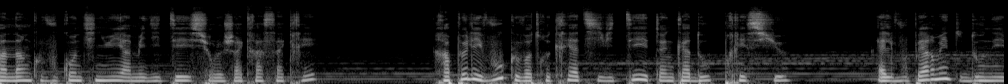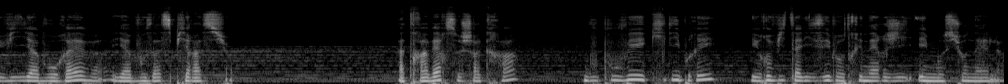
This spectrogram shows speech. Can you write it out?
Pendant que vous continuez à méditer sur le chakra sacré, rappelez-vous que votre créativité est un cadeau précieux. Elle vous permet de donner vie à vos rêves et à vos aspirations. À travers ce chakra, vous pouvez équilibrer et revitaliser votre énergie émotionnelle.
